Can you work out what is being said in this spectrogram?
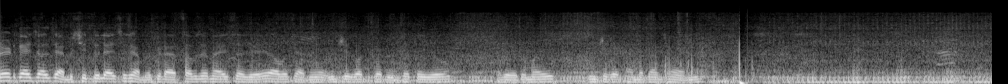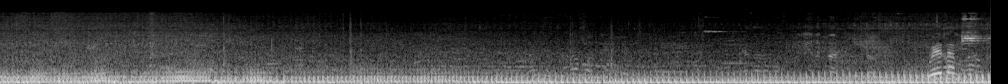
रेड गाई चाहिँ हामी सिद्धुली आइसक्यो। हाम्रो केटाहरू सबजना आइसक्यो है। अब चाहिँ हामी इन्ट्री गर्नुपर्ने हुन्छ त्यही हो। अब हेरौँ है इन्ट्री गर्ने ठाउँमा जान्छौँ हामी। Venezuela.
